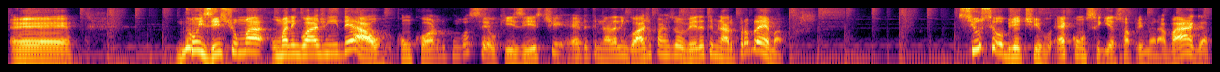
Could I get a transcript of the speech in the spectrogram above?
É... Não existe uma, uma linguagem ideal, concordo com você. O que existe é determinada linguagem para resolver determinado problema. Se o seu objetivo é conseguir a sua primeira vaga,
